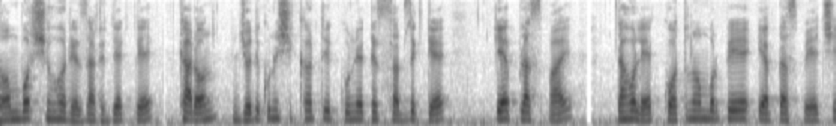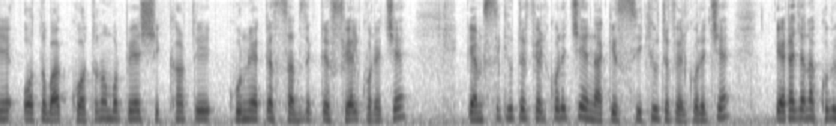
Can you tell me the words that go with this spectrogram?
নম্বর সহ রেজাল্ট দেখতে। কারণ যদি কোনো শিক্ষার্থী কোনো একটা সাবজেক্টে এ প্লাস পায়, তাহলে কত নম্বর পেয়ে এ প্লাস পেয়েছে অথবা কত নম্বর পেয়ে শিক্ষার্থী কোনো একটা সাবজেক্টে ফেল করেছে? এমসিকিউতে ফেল করেছে নাকি সিকিউতে ফেল করেছে? এটা জানা খুবই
